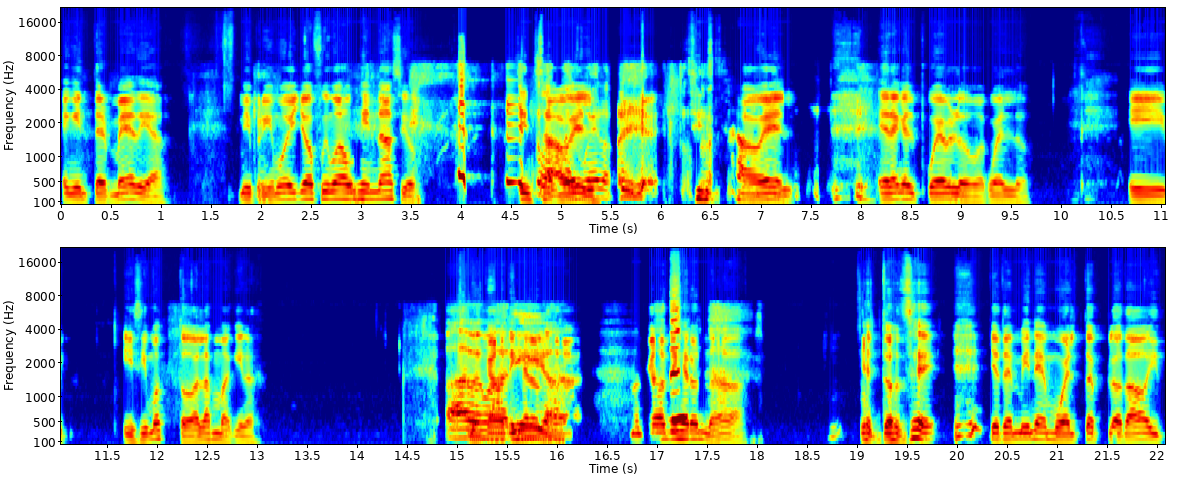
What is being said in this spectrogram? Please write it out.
En intermedia, mi ¿Qué? primo y yo fuimos a un gimnasio sin saber. sin saber. Era en el pueblo, me acuerdo. Y hicimos todas las máquinas. Ave Nunca nos dijeron María. nada. Nunca nos dijeron nada. Entonces, yo terminé muerto, explotado y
